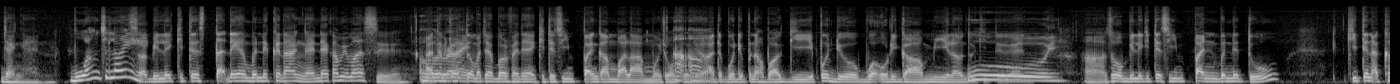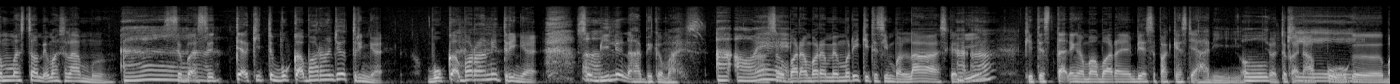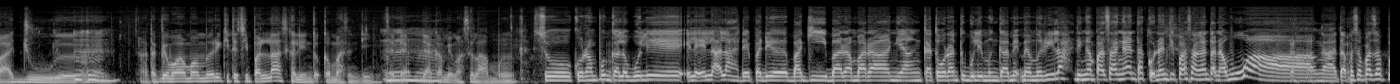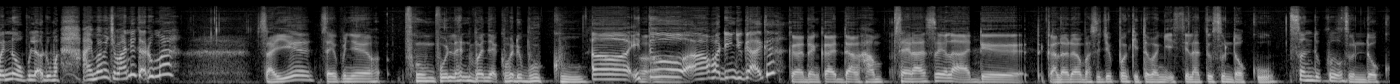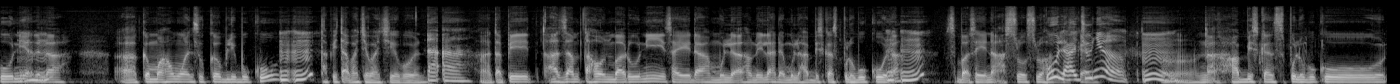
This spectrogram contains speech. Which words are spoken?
Jangan. Buang je lah eh. So bila kita start dengan benda kenangan Dia akan ambil masa Alright. Atau contoh macam boyfriend tadi Kita simpan gambar lama contohnya uh-uh. Ataupun dia pernah bagi apa Dia buat origami lah untuk Ui. kita kan ha, So bila kita simpan benda tu Kita nak kemas tu ambil masa lama ah. Sebab setiap kita buka barang je teringat Buka barang ni teringat So uh. bila nak habis kemas uh, oh, eh. uh, So barang-barang memory Kita simpan last sekali uh-huh. Kita start dengan barang-barang Yang biasa pakai setiap hari okay. Contoh kat dapur ke Baju ke mm-hmm. ha, Tapi barang-barang memory Kita simpan last sekali Untuk kemas nanti so, mm-hmm. dia, dia akan ambil masa lama So korang pun kalau boleh Elak-elak lah Daripada bagi barang-barang Yang kata orang tu Boleh menggamit memory lah Dengan pasangan Takut nanti pasangan tak nak buang ha, Tak pasal-pasal penuh pula rumah Aiman macam mana kat rumah? Saya saya punya kumpulan banyak kepada buku. Uh, itu uh, hoarding juga ke? Kadang-kadang ham, saya rasa lah ada kalau dalam bahasa Jepun kita panggil istilah tu sundoku. Sundoku. Sundoku ni mm-hmm. adalah uh, kemahuan suka beli buku Mm-mm. tapi tak baca-baca pun. Uh-uh. Ha, tapi azam tahun baru ni saya dah mula alhamdulillah dah mula habiskan 10 buku dah. Mm-mm. Sebab saya nak slow-slow oh, habiskan. Oh lajunya. Mm. Uh, nak habiskan 10 buku.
